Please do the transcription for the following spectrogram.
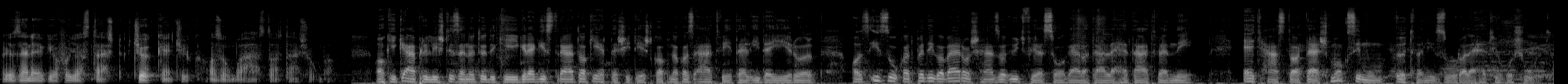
hogy az energiafogyasztást csökkentsük azokba a háztartásokba. Akik április 15-ig regisztráltak, értesítést kapnak az átvétel idejéről. Az izzókat pedig a Városháza ügyfélszolgálatán lehet átvenni. Egy háztartás maximum 50 izzóra lehet jogosult.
